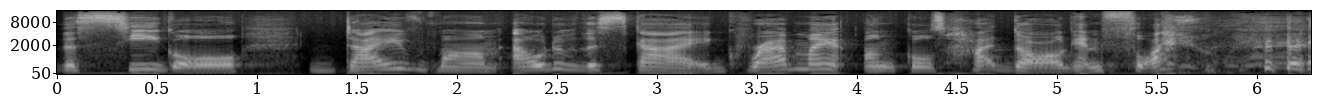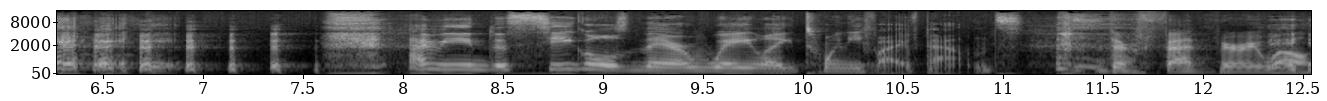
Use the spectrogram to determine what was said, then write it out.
the seagull dive bomb out of the sky, grab my uncle's hot dog, and fly away. I mean, the seagulls there weigh like 25 pounds. they're fed very well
